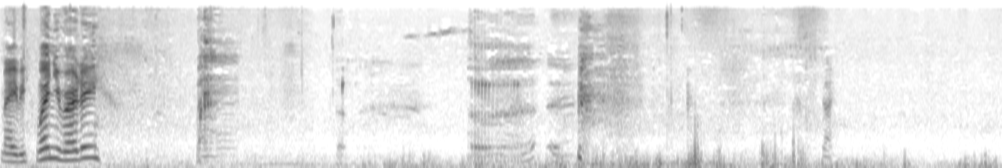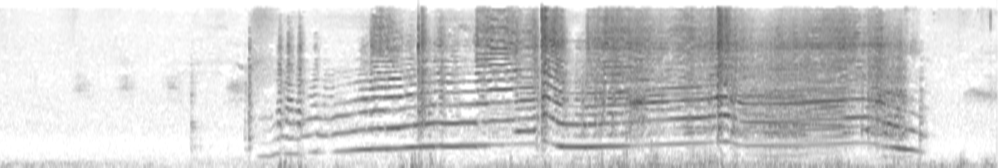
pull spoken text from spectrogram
Maybe. When you're ready,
